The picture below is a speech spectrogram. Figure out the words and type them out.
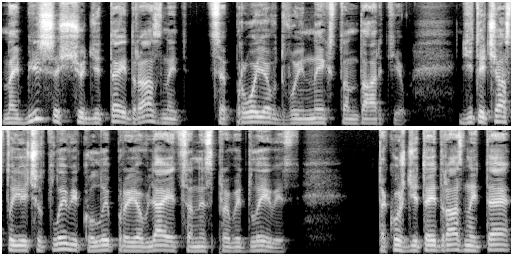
Найбільше, що дітей дразнить, це прояв двойних стандартів. Діти часто є чутливі, коли проявляється несправедливість. Також дітей дразнить те,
